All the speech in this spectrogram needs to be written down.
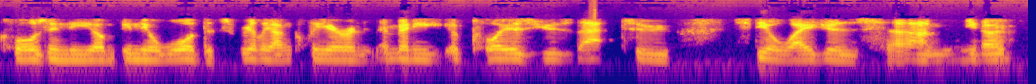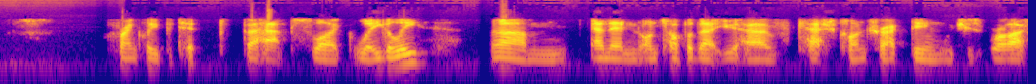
clause in the um, in the award that's really unclear, and, and many employers use that to steal wages. you know, frankly, perhaps like legally. Um, and then on top of that, you have cash contracting, which is rife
